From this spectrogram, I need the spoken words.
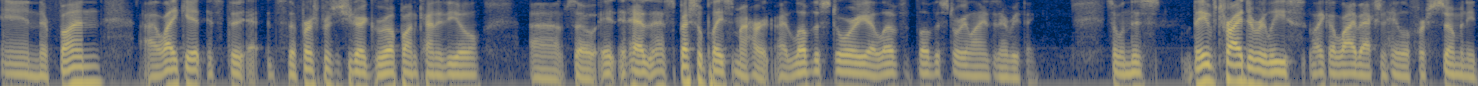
and they're fun. I like it. It's the it's the first person shooter I grew up on kind of deal. Uh, so it, it has it has a special place in my heart. I love the story. I love love the storylines and everything. So when this they've tried to release like a live action Halo for so many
